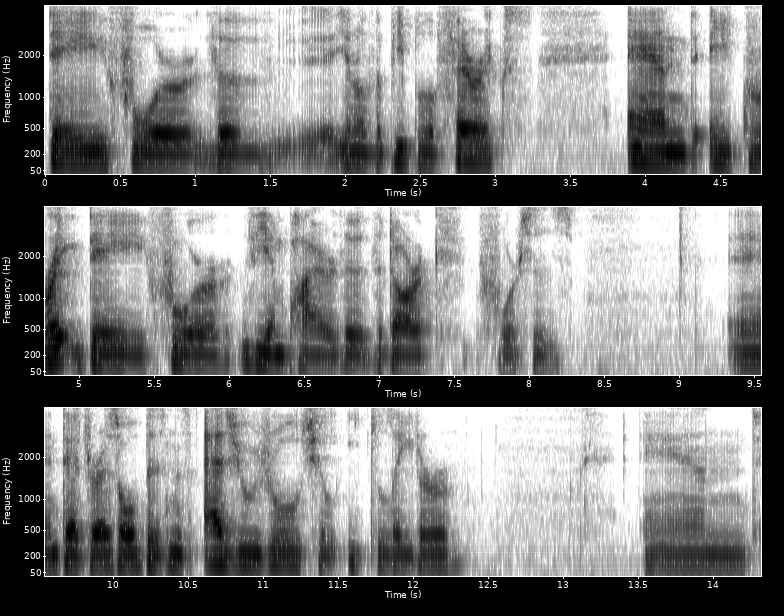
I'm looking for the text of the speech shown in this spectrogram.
day for the you know the people of Ferrix, and a great day for the Empire, the the Dark Forces. And Dedra has all business as usual. She'll eat later. And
